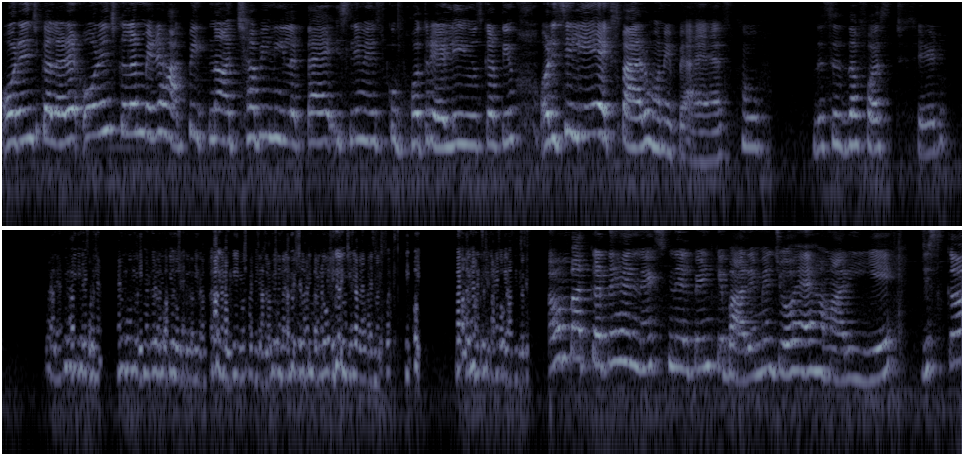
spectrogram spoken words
orange colour है ऑरेंज कलर मेरे हाथ पे इतना अच्छा भी नहीं लगता है, इसलिए मैं इसको बहुत रेयरली यूज़ करती हूँ और इसीलिए एक्सपायर होने पे आया है. So this is the first shade अब हम बात करते हैं नेक्स्ट नेल पेंट के बारे में, जो है हमारी ये, जिसका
